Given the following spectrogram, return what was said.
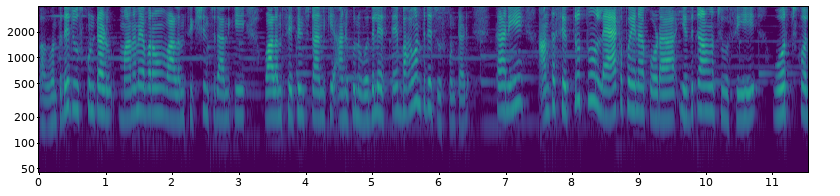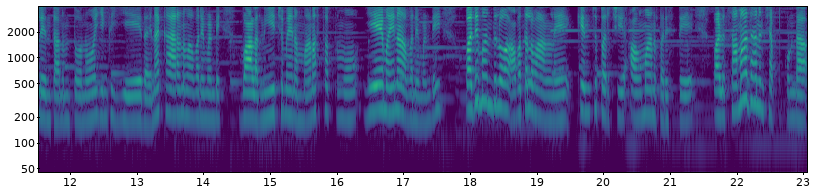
భగవంతుడే చూసుకుంటాడు. మనం ఎవరం వాళ్ళని శిక్షించడానికి వాళ్ళని శపించడానికి అనుకుని వదిలేస్తే భగవంతుడే చూసుకుంటాడు. కానీ అంత శత్రుత్వం లేకపోయినా కూడా ఎదుటాలను చూసి ఓర్చుకోలేని తనంతోనో ఇంకా ఏదైనా కారణం అవనివ్వండి. వాళ్ళ నీచమైన మనస్తత్వమో ఏమైనా అవనివ్వండి. పది మందిలో అవతల వాళ్ళని కించపరిచి అవమానపరిస్తే వాళ్ళు సమాధానం చెప్పకుండా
